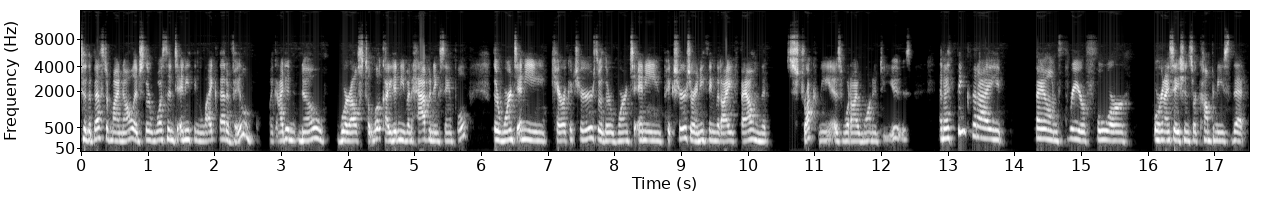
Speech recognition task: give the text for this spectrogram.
to the best of my knowledge, there wasn't anything like that available. Like I didn't know where else to look. I didn't even have an example. There weren't any caricatures or there weren't any pictures or anything that I found that struck me as what I wanted to use. And I think that I found three or four organizations or companies that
